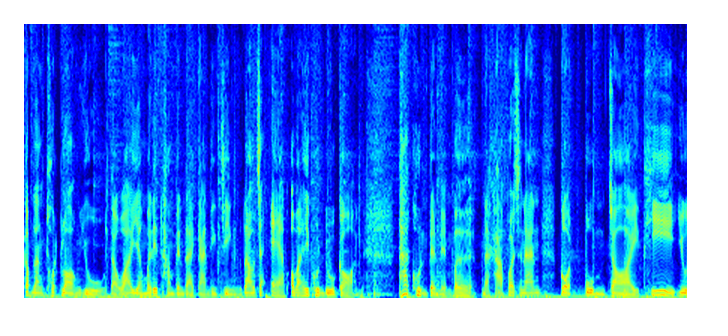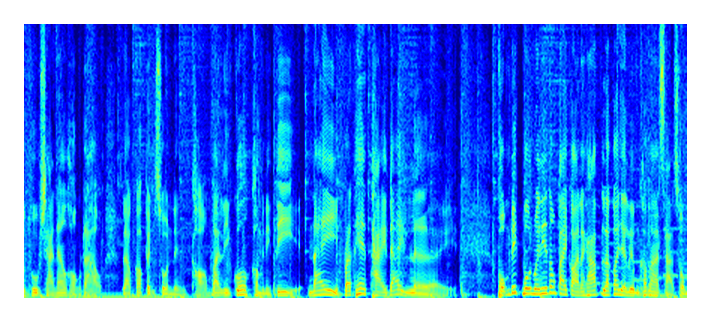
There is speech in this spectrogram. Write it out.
กำลังทดลองอยู่ แต่ว่ายังไม่ได้ทำเป็นรายการจริง ๆ เราจะแอบเอามาให้คุณดูก่อน ถ้าคุณเป็น member นะครับเพราะฉะนั้นกดปุ่มจอยที่ YouTube Channel ของเรา แล้วก็เป็นส่วนหนึ่งของ Bilingual Community ในประเทศไทยได้เลย ผมบิ๊กบุญวันนี้ต้องไปก่อนนะครับ แล้วก็อย่าลืมเข้ามาสะสม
